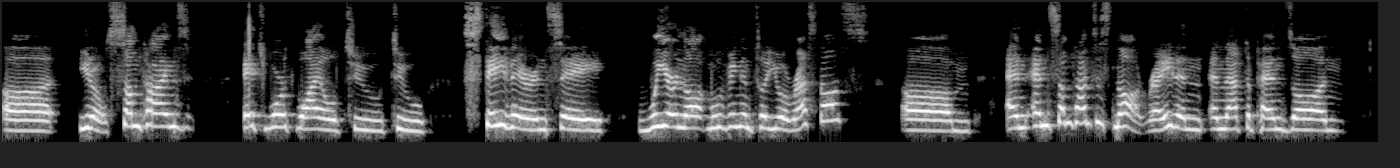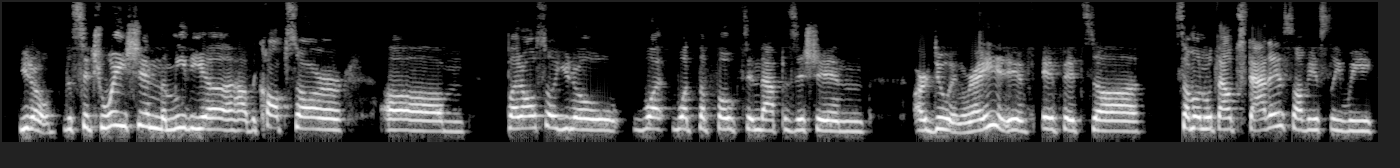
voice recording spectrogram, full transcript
uh, you know, sometimes it's worthwhile to to stay there and say we are not moving until you arrest us. Um, and and sometimes it's not right, and and that depends on you know the situation, the media, how the cops are, um, but also you know what what the folks in that position are doing, right? If if it's uh someone without status, obviously we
